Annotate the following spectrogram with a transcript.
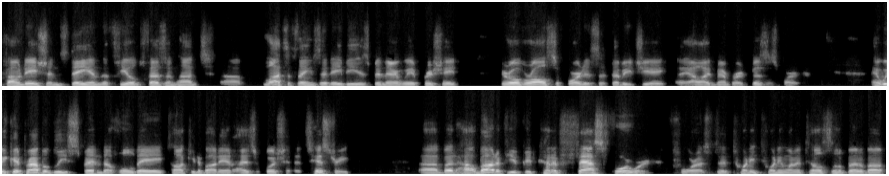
foundation's day in the field pheasant hunt, uh, lots of things that AB has been there, and we appreciate your overall support as a WGA allied member and business partner. And we could probably spend a whole day talking about Anheuser-Busch and its history. Uh, but how about if you could kind of fast forward for us to 2021 and tell us a little bit about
